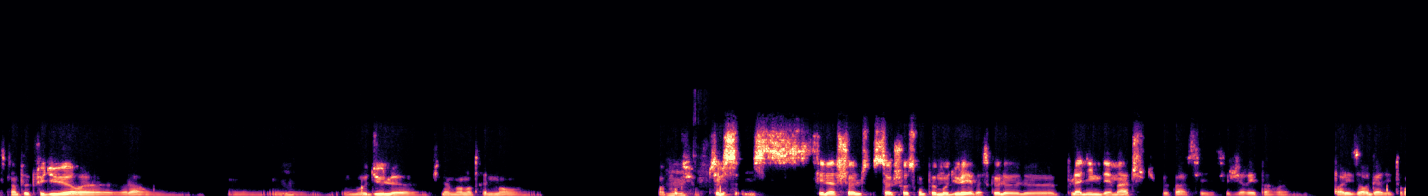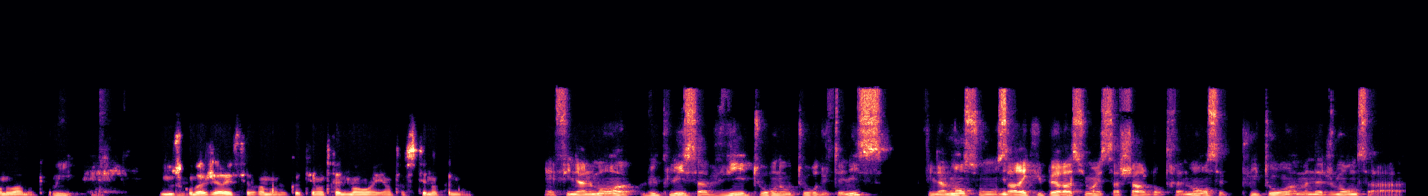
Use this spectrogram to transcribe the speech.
c'est un peu plus dur, euh, voilà, on, on, Mm. on- on module euh, finalement l'entraînement en Mm. fonction. C'est la seule, seule chose qu'on peut moduler parce que le, le planning des matchs, tu peux pas, c'est c'est géré par, euh, par les organes des tournois. Donc, euh, Oui. Nous, ce Mm. qu'on va gérer, c'est vraiment le côté entraînement et intensité d'entraînement. Et finalement, euh, vu que lui, sa vie tourne autour du tennis, finalement, son, sa récupération et sa charge d'entraînement, c'est plutôt un management de sa,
